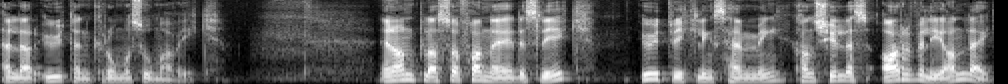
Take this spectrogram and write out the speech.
eller uten kromosomavvik. En annen plass så fant jeg det slik. Utviklingshemming kan skyldes arvelig anlegg,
